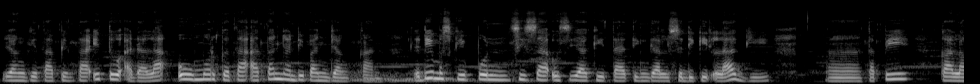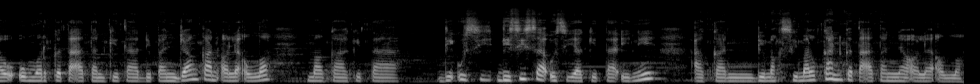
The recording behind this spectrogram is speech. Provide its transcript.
Yang kita pinta itu adalah umur ketaatan yang dipanjangkan. Jadi meskipun sisa usia kita tinggal sedikit lagi, uh, tapi kalau umur ketaatan kita dipanjangkan oleh Allah, maka kita di, usi, di sisa usia kita ini akan dimaksimalkan ketaatannya oleh Allah.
